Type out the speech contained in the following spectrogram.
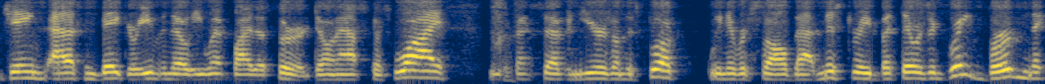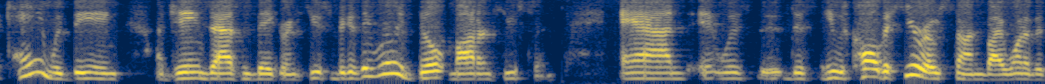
James Addison Baker, even though he went by the third. Don't ask us why. We spent seven years on this book. We never solved that mystery, but there was a great burden that came with being a James Addison Baker in Houston because they really built modern Houston. And it was this, he was called a hero son by one of his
